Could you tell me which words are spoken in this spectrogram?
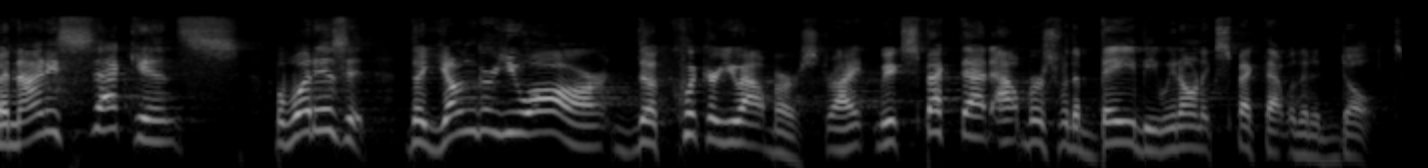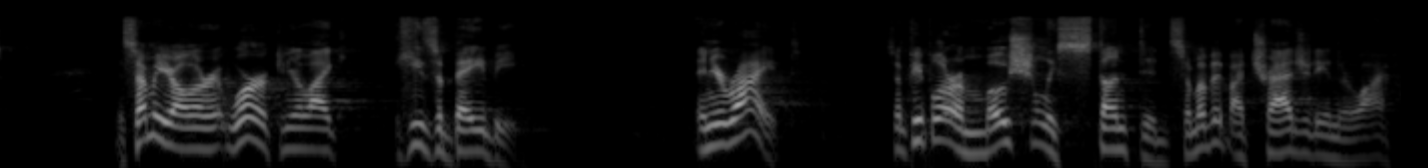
But 90 seconds, but what is it? The younger you are, the quicker you outburst, right? We expect that outburst with a baby. We don't expect that with an adult. And some of y'all are at work and you're like, he's a baby. And you're right. Some people are emotionally stunted, some of it by tragedy in their life,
